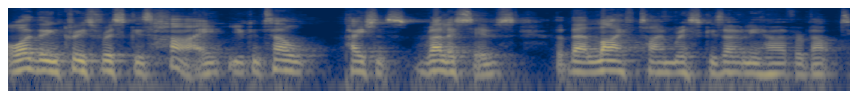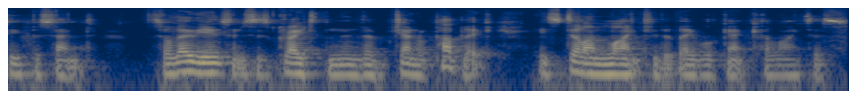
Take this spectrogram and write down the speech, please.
Although the increased risk is high, you can tell patients' relatives that their lifetime risk is only, however, about 2%. So although the incidence is greater than in the general public, it's still unlikely that they will get colitis.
